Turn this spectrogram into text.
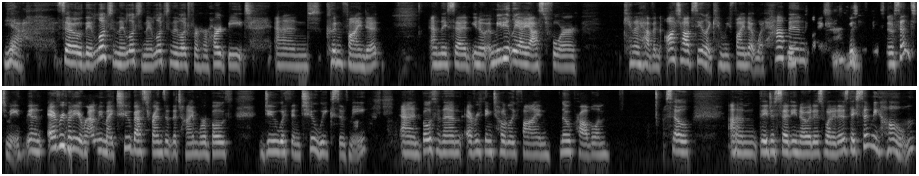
Yeah. So they looked and they looked and they looked and they looked for her heartbeat and couldn't find it and they said, you know, immediately I asked for, can I have an autopsy? Like, can we find out what happened? Like, this makes no sense to me. And everybody around me, my two best friends at the time, were both due within two weeks of me. And both of them, everything totally fine, no problem. So um, they just said, you know, it is what it is. They sent me home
